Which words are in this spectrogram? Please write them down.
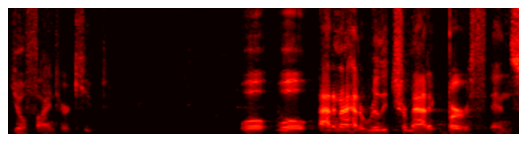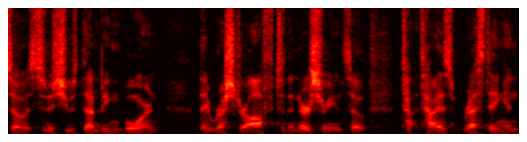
you'll find her cute. Well, well, Adonai had a really traumatic birth, and so as soon as she was done being born, they rushed her off to the nursery. And so Ty's resting, and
